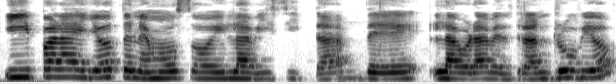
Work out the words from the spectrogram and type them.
y para ello tenemos hoy la visita de Laura Beltrán Rubio.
